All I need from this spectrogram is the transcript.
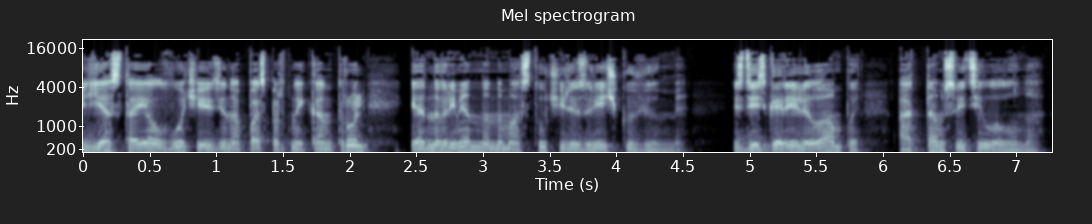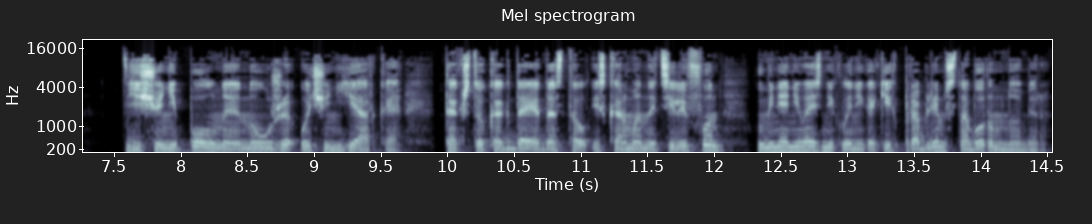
Я стоял в очереди на паспортный контроль и одновременно на мосту через речку Вюмме. Здесь горели лампы, а там светила луна. Еще не полная, но уже очень яркая, так что когда я достал из кармана телефон, у меня не возникло никаких проблем с набором номера.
